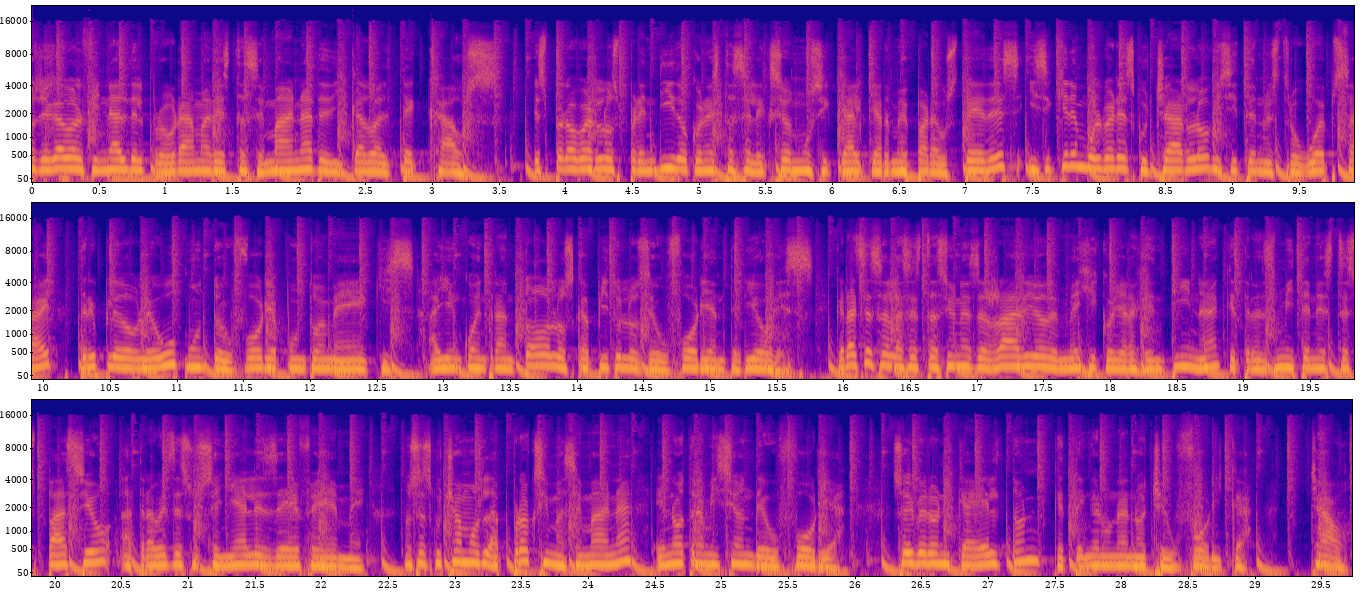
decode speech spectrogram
Hemos llegado al final del programa de esta semana dedicado al Tech House. Espero haberlos prendido con esta selección musical que armé para ustedes y si quieren volver a escucharlo visiten nuestro website www.euforia.mx. Ahí encuentran todos los capítulos de Euforia anteriores. Gracias a las estaciones de radio de México y Argentina que transmiten este espacio a través de sus señales de FM. Nos escuchamos la próxima semana en otra emisión de Euforia. Soy Verónica Elton, que tengan una noche eufórica. Chao.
